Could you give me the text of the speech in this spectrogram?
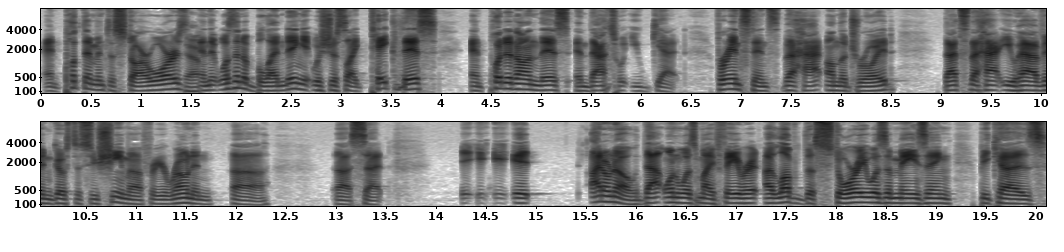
and put them into Star Wars, Yep. and it wasn't a blending. It was just like take this and put it on this, and that's what you get. For instance, the hat on the droid, that's the hat you have in Ghost of Tsushima for your Ronin uh, uh, set. It, it, it, I don't know. That one was my favorite. I loved the story was amazing because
